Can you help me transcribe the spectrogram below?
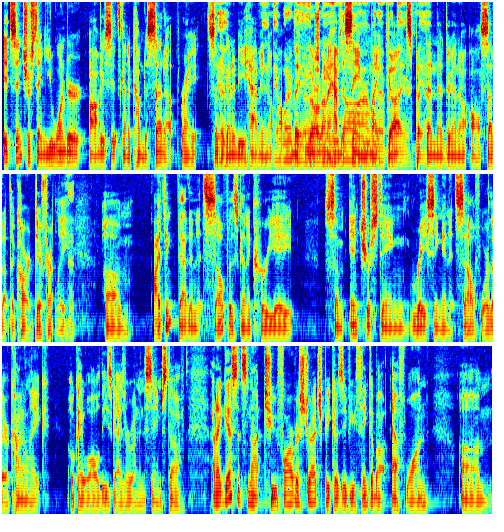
it's interesting. You wonder. Obviously, it's going to come to setup, right? So they're going to be having. All, they, they're all going to have the same like guts, but yeah. then they're, they're going to all set up the car differently. Yep. Um, I think that in itself is going to create some interesting racing in itself, where they're kind of like, okay, well, all these guys are running the same stuff, and I guess it's not too far of a stretch because if you think about F one. Um,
